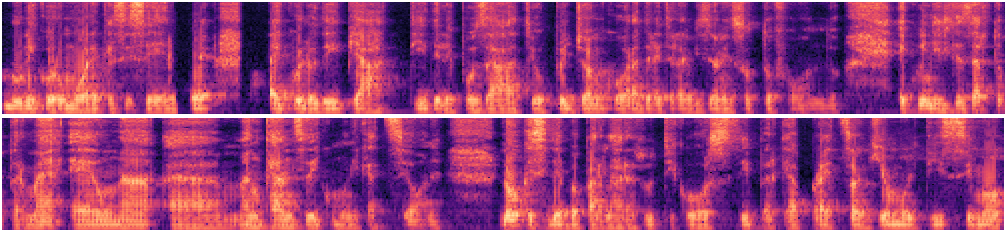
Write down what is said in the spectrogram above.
l'unico rumore che si sente è quello dei piatti, delle posate o peggio ancora delle televisioni in sottofondo. E quindi il deserto per me è una eh, mancanza di comunicazione. Non che si debba parlare a tutti i costi, perché apprezzo anch'io moltissimo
